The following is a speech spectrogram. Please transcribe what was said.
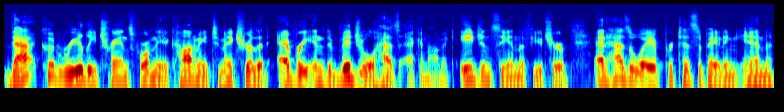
That could really transform the economy to make sure that every individual has economic agency in the future and has a way of participating in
